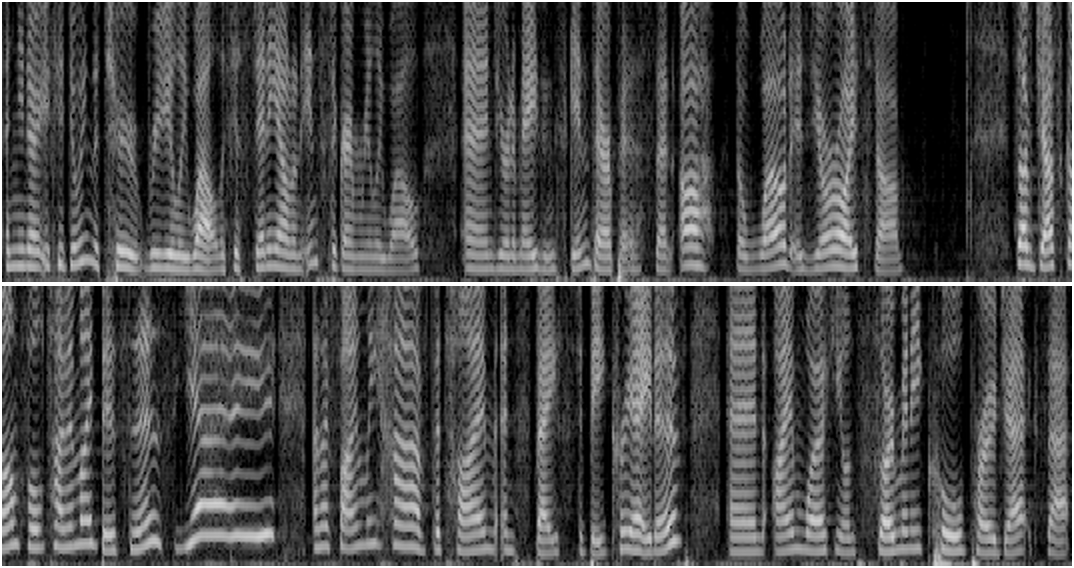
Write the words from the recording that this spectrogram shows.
And you know, if you're doing the two really well, if you're standing out on Instagram really well and you're an amazing skin therapist, then oh, the world is your oyster. So I've just gone full time in my business. Yay! And I finally have the time and space to be creative. And I am working on so many cool projects that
